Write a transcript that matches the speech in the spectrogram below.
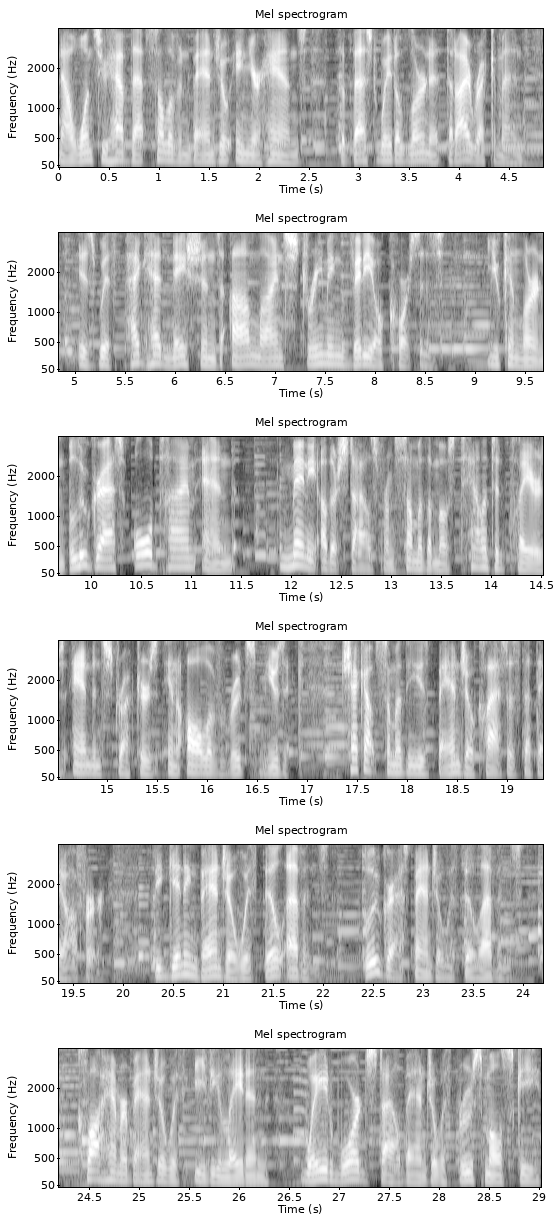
Now, once you have that Sullivan banjo in your hands, the best way to learn it that I recommend is with Peghead Nation's online streaming video courses. You can learn bluegrass, old time, and many other styles from some of the most talented players and instructors in all of roots music. Check out some of these banjo classes that they offer. Beginning banjo with Bill Evans, bluegrass banjo with Bill Evans, clawhammer banjo with Evie Ladin, Wade Ward style banjo with Bruce Molsky,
